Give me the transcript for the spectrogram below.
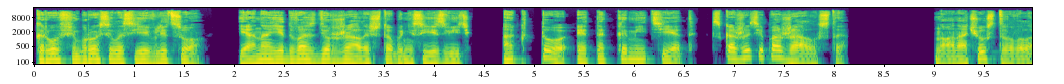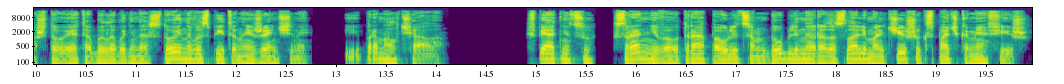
кровь бросилась ей в лицо, и она едва сдержалась, чтобы не съязвить. «А кто это комитет? Скажите, пожалуйста». Но она чувствовала, что это было бы недостойно воспитанной женщины, и промолчала. В пятницу с раннего утра по улицам Дублина разослали мальчишек с пачками афиш.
